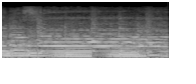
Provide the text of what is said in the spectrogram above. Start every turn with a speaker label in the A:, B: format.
A: in the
